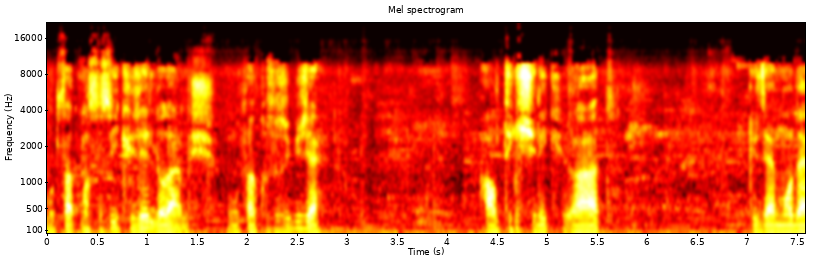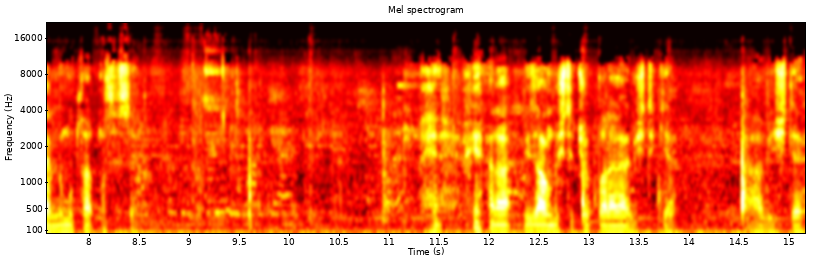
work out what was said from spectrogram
Mutfak masası 250 dolarmış. Mutfak masası güzel. 6 kişilik rahat. Güzel modern bir mutfak masası. bir ara biz almıştık çok para vermiştik ya. Abi işte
